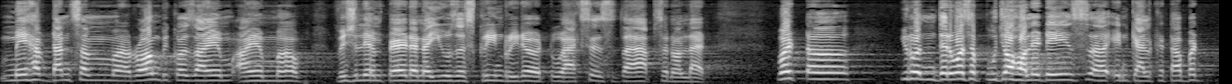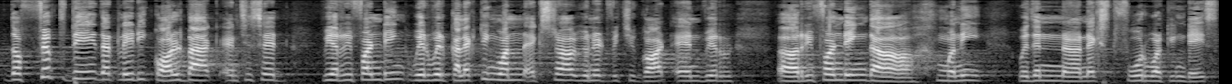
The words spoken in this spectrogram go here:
may have done some uh, wrong because I am, I am uh, visually impaired and I use a screen reader to access the apps and all that. But, uh, you know, there was a puja holidays uh, in Calcutta, but the fifth day that lady called back and she said, we are refunding, we're, we're collecting one extra unit which you got and we're uh, refunding the money within next four working days.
